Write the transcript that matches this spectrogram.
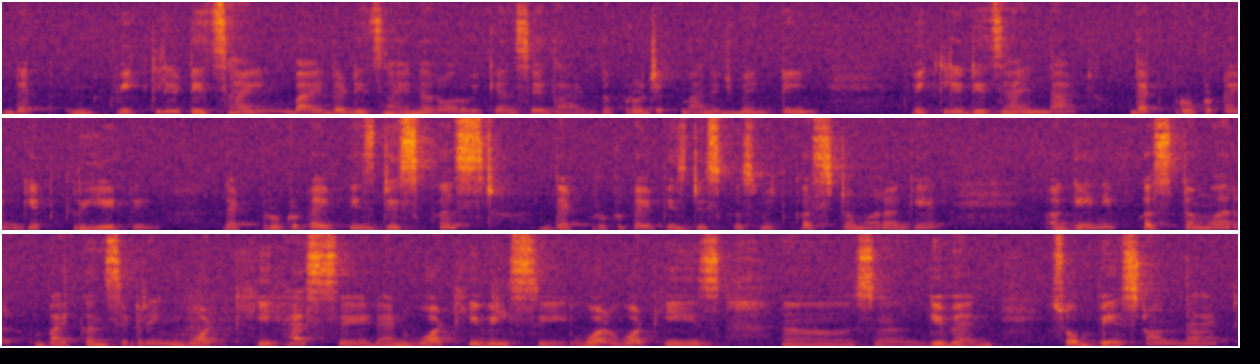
the mm, quickly designed by the designer or we can say that the project management team quickly design that that prototype get created that prototype is discussed that prototype is discussed with customer again. Again if customer by considering what he has said and what he will see what, what he is uh, given so based on that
